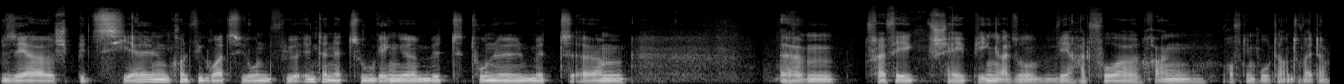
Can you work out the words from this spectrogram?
sehr speziellen Konfigurationen für Internetzugänge mit Tunneln, mit ähm, ähm, Traffic Shaping, also wer hat Vorrang auf dem Router und so weiter.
